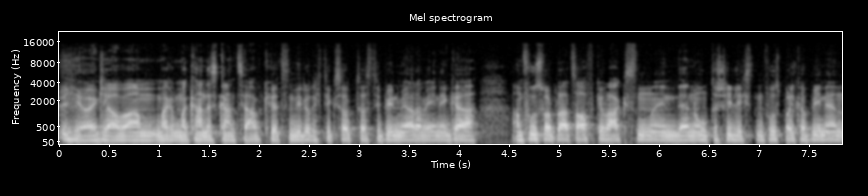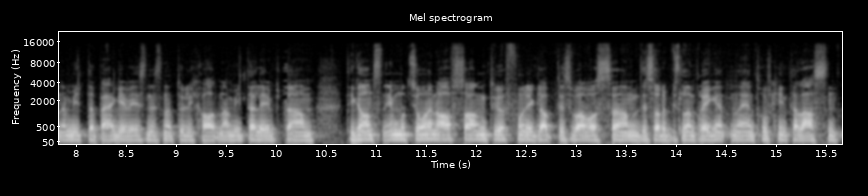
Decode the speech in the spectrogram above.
Ja, ich glaube, ähm, man, kann das Ganze abkürzen, wie du richtig gesagt hast. Ich bin mehr oder weniger am Fußballplatz aufgewachsen, in den unterschiedlichsten Fußballkabinen mit dabei gewesen, ist natürlich hautnah miterlebt, ähm, die ganzen Emotionen aufsagen dürfen und ich glaube, das war was, ähm, das hat ein bisschen einen prägenden Eindruck hinterlassen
